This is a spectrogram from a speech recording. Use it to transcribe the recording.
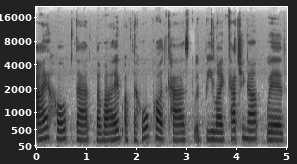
I hope that the vibe of the whole podcast would be like catching up with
